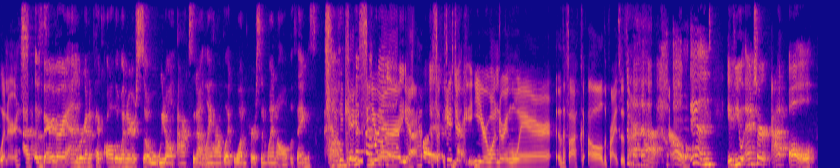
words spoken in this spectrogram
winners. At the very, very end, we're going to pick all the winners so we don't accidentally have like one person win all the things. Um, in case you are, yeah. but, So in case yeah. you're you're wondering where the fuck all the prizes are. oh, and if you enter at all,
